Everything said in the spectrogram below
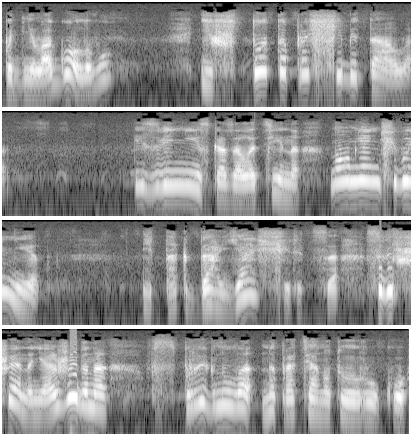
подняла голову и что-то прощебетала. «Извини», — сказала Тина, — «но у меня ничего нет». И тогда ящерица совершенно неожиданно вспрыгнула на протянутую руку.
